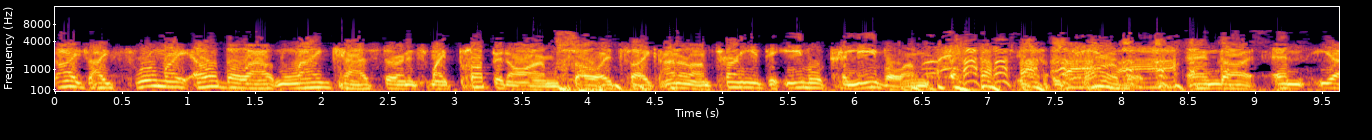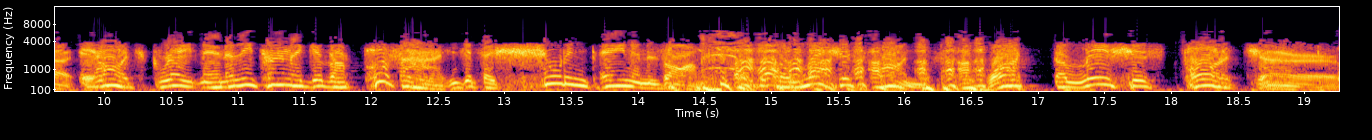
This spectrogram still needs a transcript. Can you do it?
Guys, I threw my elbow out in Lancaster, and it's my puppet arm. So it's like I don't know. I'm turning into Evel Knievel. I'm, it's, it's horrible. And uh, and yeah, it, oh, it's great, man. Every time I give a poofa, he gets a shooting pain in his arm. It's delicious fun. What delicious torture.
